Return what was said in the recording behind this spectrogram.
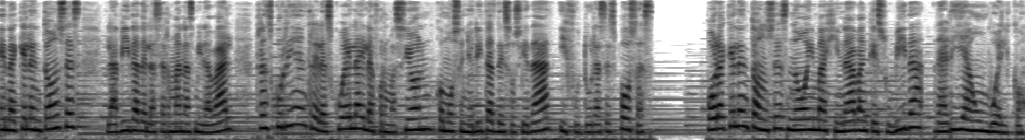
En aquel entonces, la vida de las hermanas Mirabal transcurría entre la escuela y la formación como señoritas de sociedad y futuras esposas. Por aquel entonces no imaginaban que su vida daría un vuelco.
